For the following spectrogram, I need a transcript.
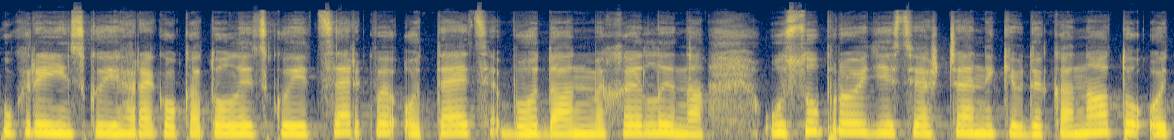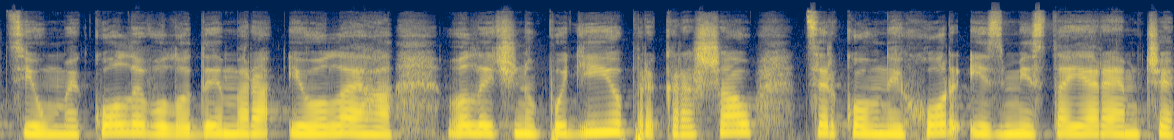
Української греко-католицької церкви отець Богдан Михайлина у супроводі священиків деканату отців Миколи, Володимира і Олега. Величну подію прикрашав церковний хор із міста Яремче.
